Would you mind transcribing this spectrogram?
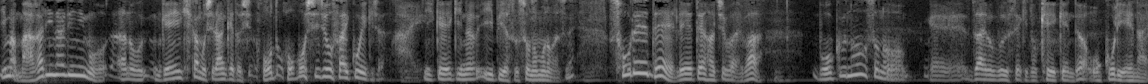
今、曲がりなりにも、あの、現役かもしらんけど、ほほぼ史上最高益じゃん。はい、日経平均の EPS そのものがですね。それで0.8倍は、僕のその、えー、財務分析の経験では起こり得ない。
